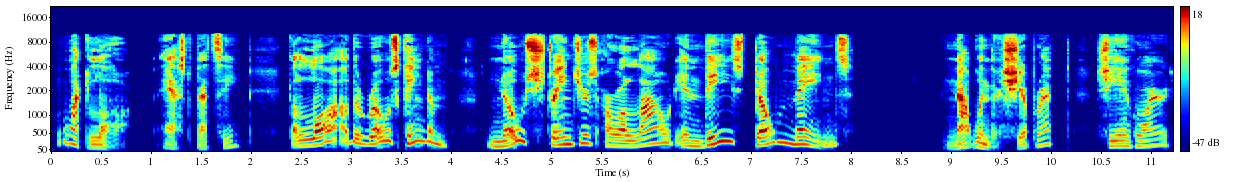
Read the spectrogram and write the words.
"What Law?" asked Betsy. "The Law of the Rose Kingdom. No strangers are allowed in these domains." "Not when they're shipwrecked?" she inquired.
